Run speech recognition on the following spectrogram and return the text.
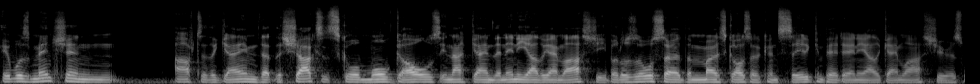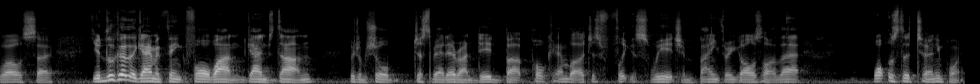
it was mentioned after the game that the Sharks had scored more goals in that game than any other game last year, but it was also the most goals they conceded compared to any other game last year as well. So you'd look at the game and think 4 1, game's done, which I'm sure just about everyone did, but Port Kembla just flicked a switch and banged three goals like that. What was the turning point?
